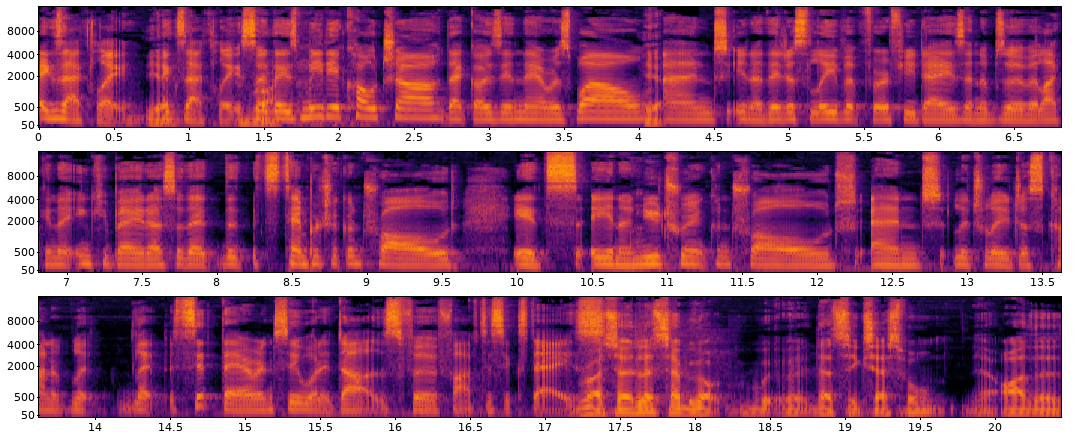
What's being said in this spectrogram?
Exactly. Yeah. Exactly. So Right. there's media culture that goes in there as well. Yeah. And, you know, they just leave it for a few days and observe it like in an incubator so that it's temperature controlled, it's, you know, nutrient controlled, and literally just kind of let, let it sit there and see what it does for five to six days. Right. So let's say we got that's successful, uh, either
